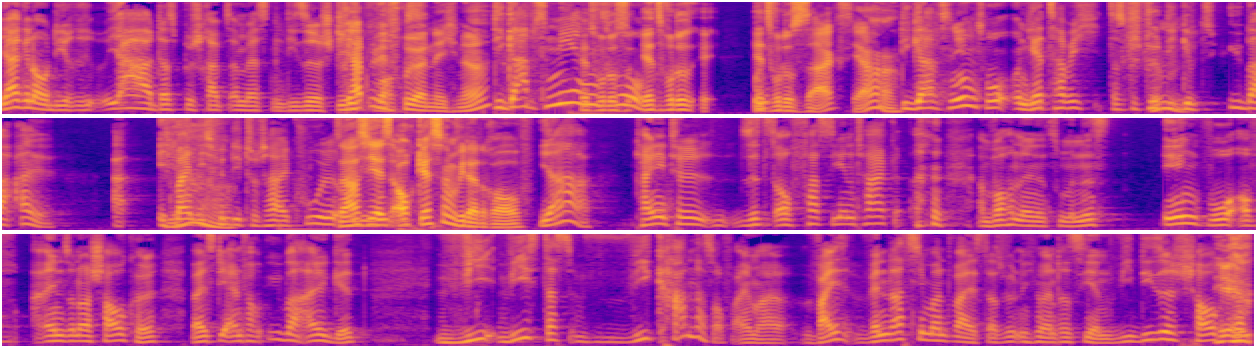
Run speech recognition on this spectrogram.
Ja, genau, die, ja, das beschreibt's am besten. Diese Die hatten wir früher nicht, ne? Die gab's Jetzt, wo nirgendwo. du jetzt, wo du jetzt, wo du sagst, ja. Die gab's nirgendwo und jetzt habe ich das Gefühl, die Stimmt. gibt's überall. Ah, Ich meine, ich finde die total cool. Saß die sie jetzt auch gestern wieder drauf. Ja, Tiny Till sitzt auch fast jeden Tag, am Wochenende zumindest, irgendwo auf ein so einer Schaukel, weil es die einfach überall gibt. Wie, wie ist das, wie kam das auf einmal? Weiß, wenn das jemand weiß, das würde mich mal interessieren, wie diese Schaukel Ja,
